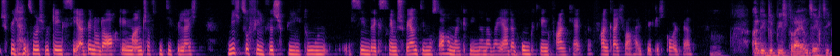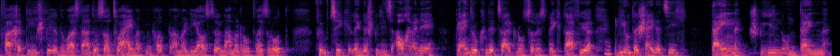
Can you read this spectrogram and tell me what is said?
spielt dann zum Beispiel gegen Serbien oder auch gegen Mannschaften, die vielleicht nicht so viel fürs Spiel tun, sind extrem schwer und die musst auch einmal gewinnen. Aber ja, der mhm. Punkt gegen Frankreich, Frankreich war halt wirklich Gold wert. Mhm. Andi, du bist 63-facher Teamspieler, du warst da, du hast auch zwei Heimaten gehabt, einmal die Austria und einmal Rot-Weiß-Rot. 50 Länderspiele ist auch eine beeindruckende Zahl, großer Respekt dafür. Wie unterscheidet sich dein Spielen und dein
